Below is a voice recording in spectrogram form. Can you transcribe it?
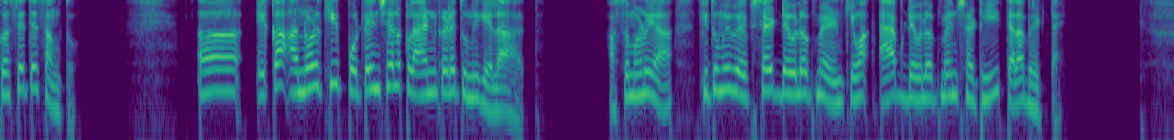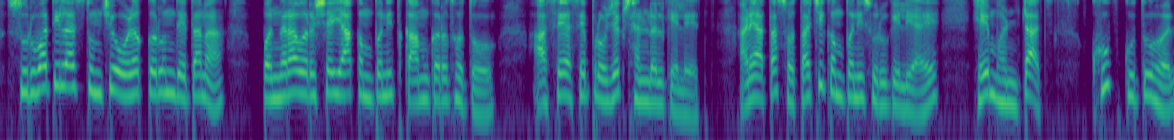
कसे ते सांगतो. एका अनोळखी पोटेन्शियल क्लायंटकडे तुम्ही गेला आहात. असं म्हणूया की तुम्ही वेबसाईट डेव्हलपमेंट किंवा ॲप डेव्हलपमेंटसाठी त्याला भेटताय. सुरुवातीलाच तुमची ओळख करून देताना पंधरा वर्ष या कंपनीत काम करत होतो असे असे प्रोजेक्ट्स हँडल केलेत. आणि आता स्वतःची कंपनी सुरू केली आहे हे म्हणताच खूप कुतूहल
